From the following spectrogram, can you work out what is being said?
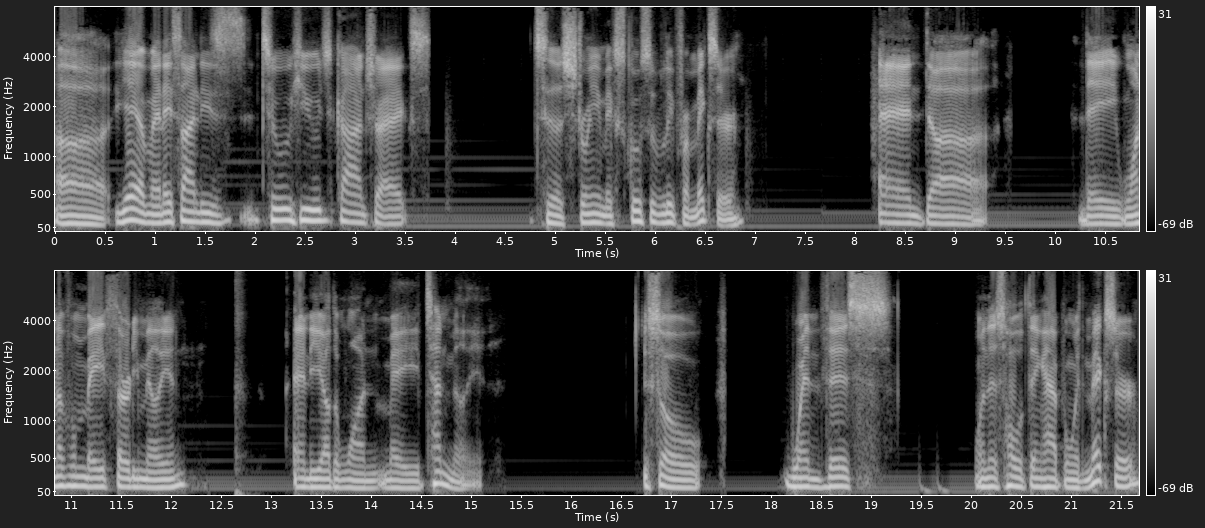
uh yeah, man, they signed these two huge contracts to stream exclusively for Mixer. And uh they one of them made 30 million and the other one made 10 million. So when this when this whole thing happened with Mixer,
